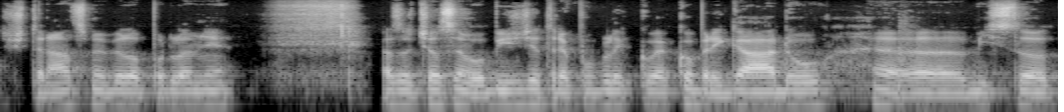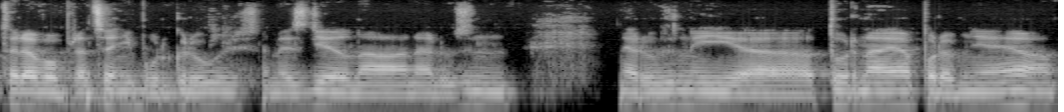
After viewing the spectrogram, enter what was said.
14 mi bylo podle mě. A začal jsem objíždět republiku jako brigádu eh, místo teda v obracení burgerů, že jsem jezdil na, na různý, na různý uh, turnaje a podobně a,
